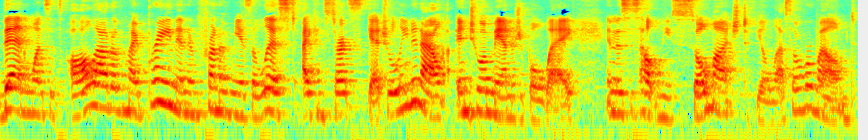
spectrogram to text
Then once it's all out of my brain and in front of me as a list, I can start scheduling it out into a manageable way. And this has helped me so much to feel less overwhelmed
